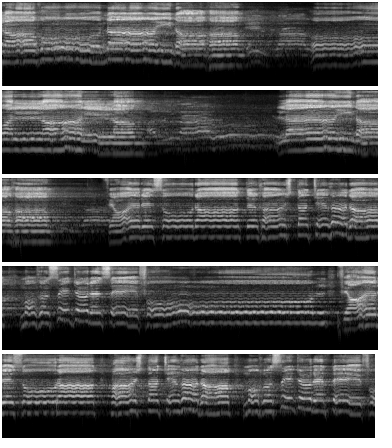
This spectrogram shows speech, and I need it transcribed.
غراب مغ سجر سے فول فیار سورات خاشتا چغراب مغ سجر تے فول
